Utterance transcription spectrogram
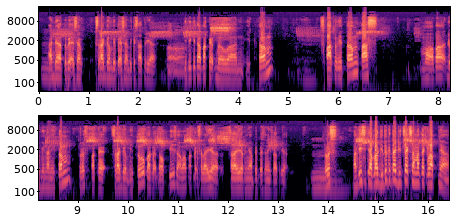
Ada PPSM seragam PPSMB Kesatria. Heeh. jadi kita pakai bawaan hitam sepatu hitam tas mau apa dominan hitam terus pakai seragam itu pakai topi sama pakai slayer slayernya PPSMB Kesatria. Terus nanti setiap pagi itu kita dicek sama teklabnya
